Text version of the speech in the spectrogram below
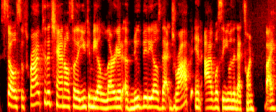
So subscribe to the channel so that you can be alerted of new videos that drop. And I will see you in the next one. Bye.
